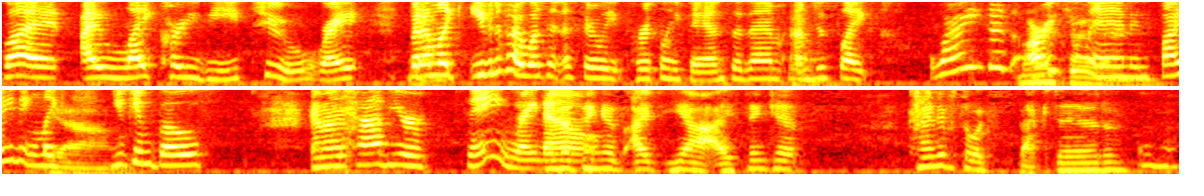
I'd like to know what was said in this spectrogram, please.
but I like Cardi B too, right? But I'm like even if I wasn't necessarily personally fans of them, I'm just like why are you guys arguing fighting? and fighting? Like Yeah. you can both and I have your thing right now. and the thing is, I yeah, I think it's kind of so expected. Mhm.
